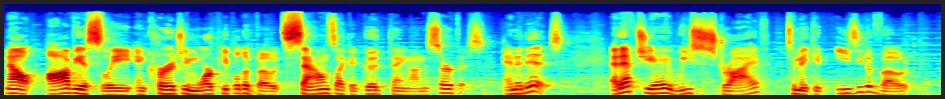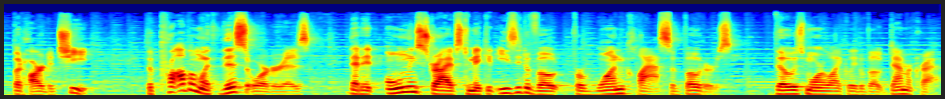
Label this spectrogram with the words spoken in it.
Now, obviously, encouraging more people to vote sounds like a good thing on the surface, and it is. At FGA, we strive to make it easy to vote, but hard to cheat. The problem with this order is that it only strives to make it easy to vote for one class of voters, those more likely to vote Democrat.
